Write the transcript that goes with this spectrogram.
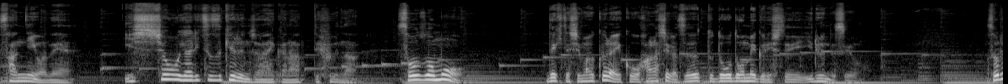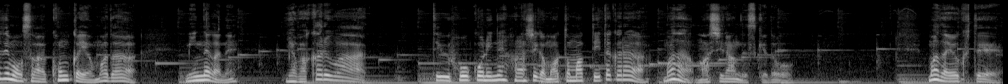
3人はね一生やり続けるんじゃないかなっていう風な想像もできてしまうくらいこう話がずっと堂々巡りしているんですよ。それでもさ今回はまだみんながねいやわかるわっていう方向にね話がまとまっていたからまだマシなんですけどまだ良くて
